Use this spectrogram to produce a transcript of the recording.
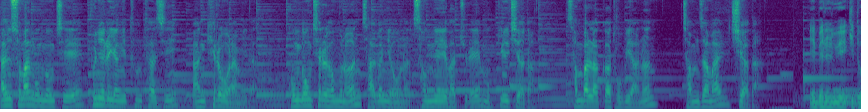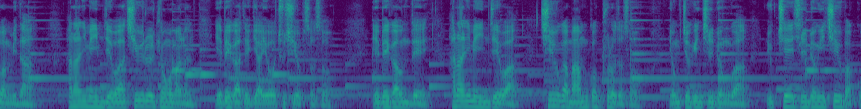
한수만 공동체에 분열의 영이 틈타지 않기를 원합니다. 공동체를 허무는 작은 여우는 성령의 밧줄에 묶일지어다. 산발락과 도비아는 잠잠할지어다. 예배를 위해 기도합니다. 하나님의 임재와 치유를 경험하는 예배가 되게 하여 주시옵소서. 예배 가운데 하나님의 임재와 치유가 마음껏 풀어져서 영적인 질병과 육체의 질병이 치유받고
